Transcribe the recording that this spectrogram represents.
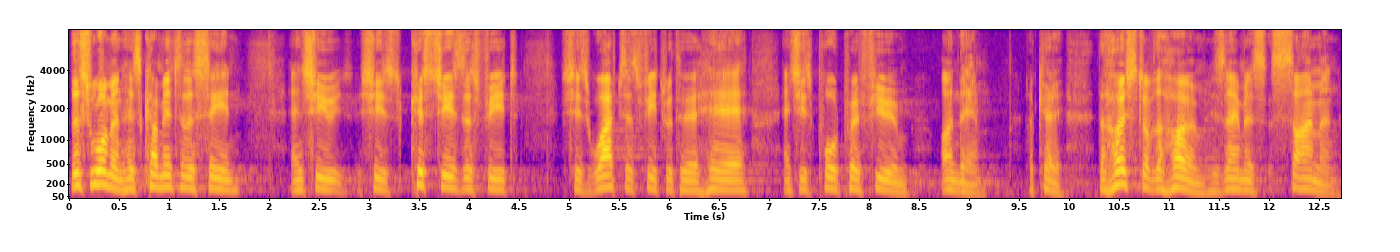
this woman has come into the scene and she, she's kissed Jesus' feet, she's wiped his feet with her hair, and she's poured perfume on them. Okay, the host of the home, his name is Simon,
